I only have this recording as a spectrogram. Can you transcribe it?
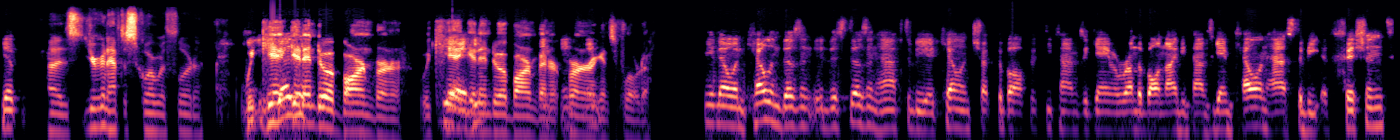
Yep. Because you're going to have to score with Florida. We He- he can't get into a barn burner. We can't Yeah, get he- into a barn burner, and- burner and- against Florida. you know, and Kellen doesn't. This doesn't have to be a Kellen chuck the ball fifty times a game or run the ball ninety times a game. Kellen has to be efficient.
